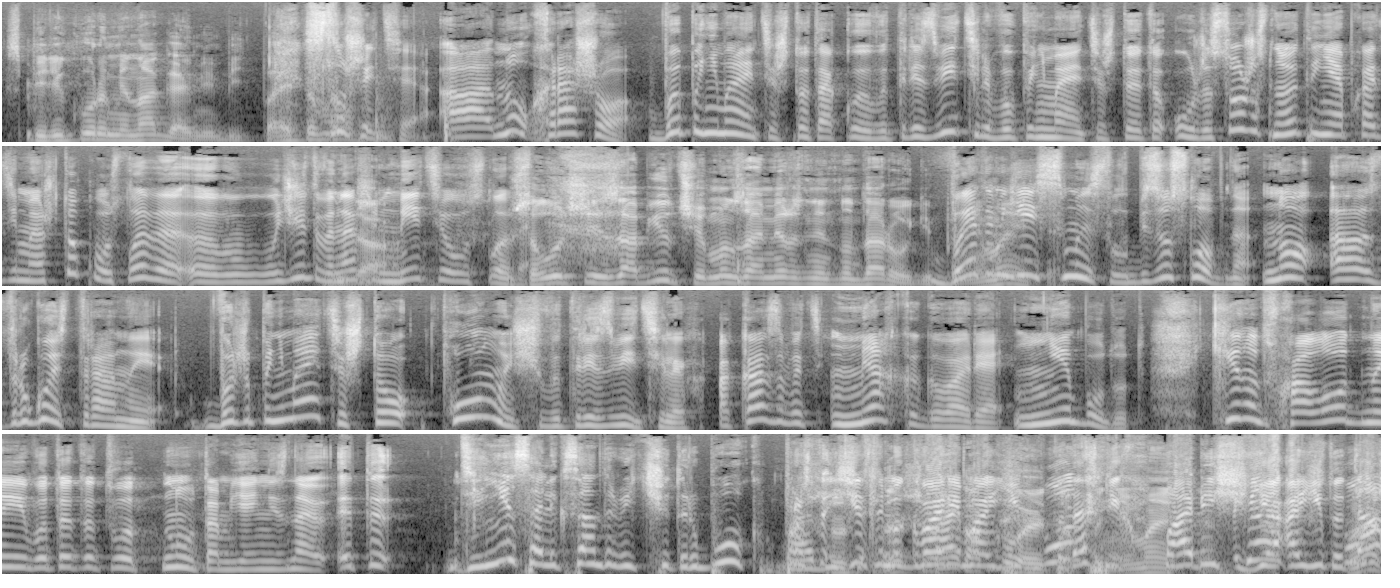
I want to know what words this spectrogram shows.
с перекурами ногами бить. Поэтому... Слушайте, а, ну хорошо, вы понимаете, что такое вытрезвитель, вы понимаете, что это ужас-ужас, но это необходимая штука, условия, э, учитывая наши Да. метеоусловия. Что лучше забьют, чем он замерзнет на дороге. В этом понимаете? есть смысл, безусловно. Но а, с другой стороны, вы же понимаете, что помощь в вытрезвителях оказывать, мягко говоря, не будут. Кинут в холодный вот этот вот, ну там, я не знаю, это Денис Александрович Четербок Просто пообещал- если мы говорим о японских, понимаете? пообещал, Я- а что там...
